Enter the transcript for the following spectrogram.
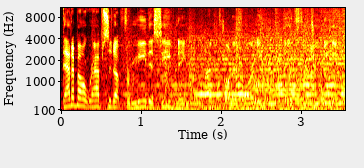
That about wraps it up for me this evening. I'm Connor Varney. Thanks for tuning in.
